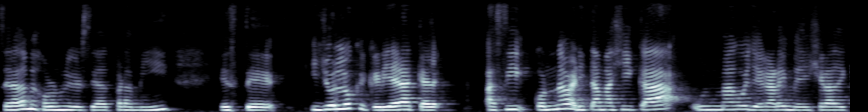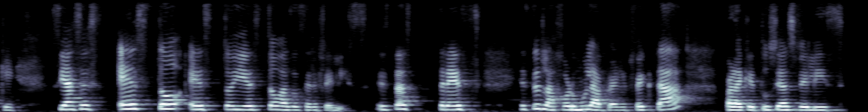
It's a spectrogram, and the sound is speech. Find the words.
¿Será la mejor universidad para mí? Este, y yo lo que quería era que así, con una varita mágica, un mago llegara y me dijera de que si haces esto, esto y esto, vas a ser feliz. Estas tres, esta es la fórmula perfecta para que tú seas feliz.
